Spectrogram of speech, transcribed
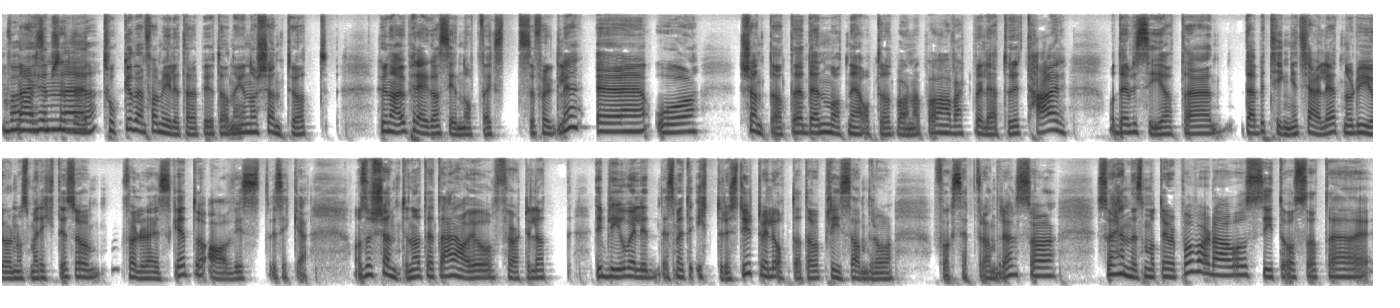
Hva Nei, hun tok jo den familieterapiutdanningen og skjønte jo at Hun er jo prega av sin oppvekst, selvfølgelig. Og skjønte at eh, den måten jeg har oppdratt barna på, har vært veldig autoritær. Og det vil si at eh, det er betinget kjærlighet. Når du gjør noe som er riktig, så føler du deg elsket, og avvist hvis ikke. Og så skjønte hun at dette her har jo ført til at de blir jo veldig det som heter ytrestyrt, veldig opptatt av å please andre og få aksept for andre. Så, så hennes måte å gjøre det på var da å si til oss at eh,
